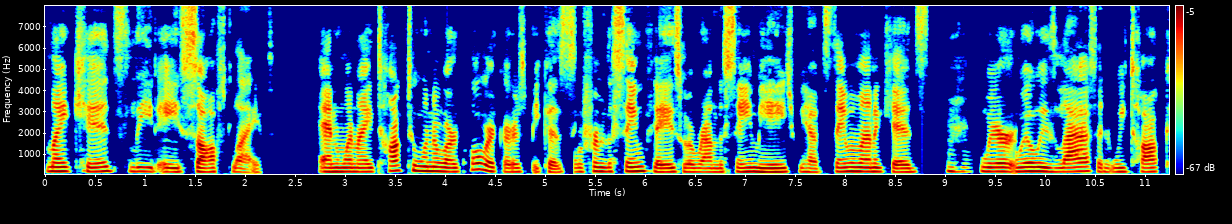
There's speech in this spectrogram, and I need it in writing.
My kids lead a soft life. And when I talk to one of our coworkers, because we're from the same place, we're around the same age, we have the same amount of kids, Mhm. we're we always laugh and we talk.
